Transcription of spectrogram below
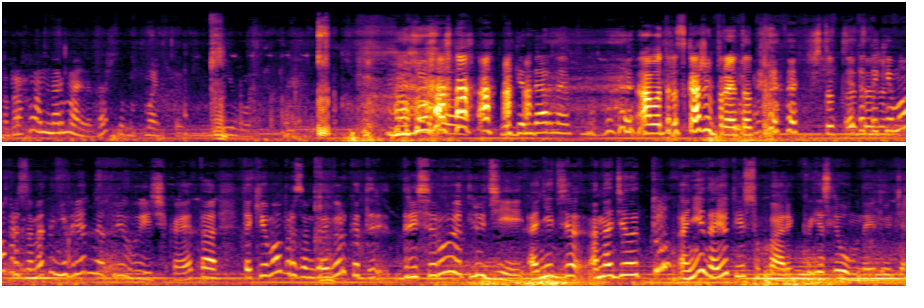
А Брахман нормально, да, что мать-то не его? Легендарная. А вот расскажи про этот. Что Это же- таким образом, это не вредная привычка. Это таким образом гравюрка др- дрессирует людей. Они, де- она делает они дают ей сухарик, если умные люди.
